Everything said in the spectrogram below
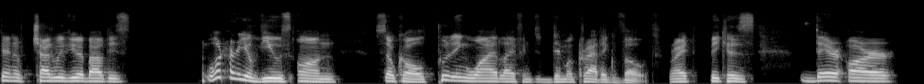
kind of chat with you about is what are your views on so-called putting wildlife into democratic vote, right? Because there are,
